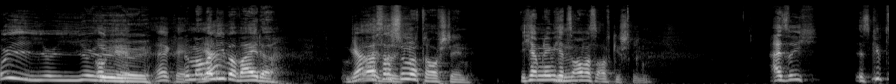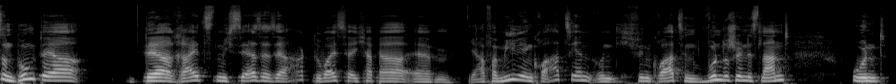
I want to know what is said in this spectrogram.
Ui, ui, ui, Okay, ui. okay. Dann machen wir Ja? lieber weiter. Ja, Was also hast du noch draufstehen? Ich habe nämlich jetzt auch was aufgeschrieben. Also ich, es gibt so einen Punkt, der, der reizt mich sehr, sehr, sehr arg. Du weißt ja, ich habe ja, ähm, ja Familie in Kroatien und ich finde Kroatien ein wunderschönes Land und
